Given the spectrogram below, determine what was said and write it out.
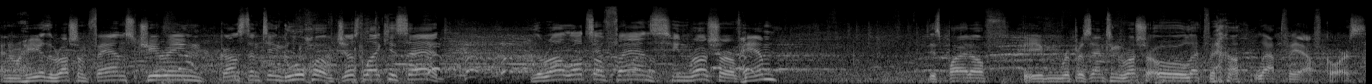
And we hear the Russian fans cheering Konstantin Gluhov, just like he said. There are lots of fans in Russia of him, despite of him representing Russia. Oh, Latvia, Latvia, of course.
